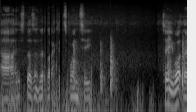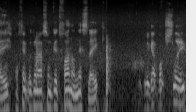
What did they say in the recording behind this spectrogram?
Nah, this doesn't look like a 20. Tell you what though, I think we're going to have some good fun on this lake. You're gonna get much sleep.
